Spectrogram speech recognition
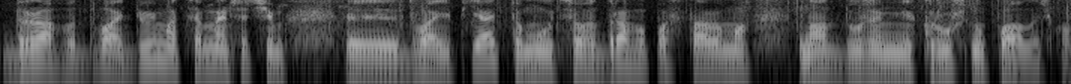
драго 2 дюйма, це менше, ніж 2,5, тому цього драго поставимо на дуже мікрушну паличку.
